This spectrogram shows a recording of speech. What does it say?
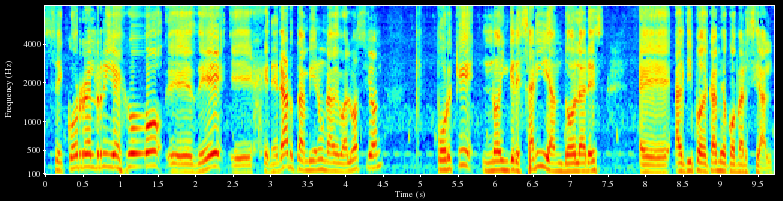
se corre el riesgo eh, de eh, generar también una devaluación porque no ingresarían dólares eh, al tipo de cambio comercial.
